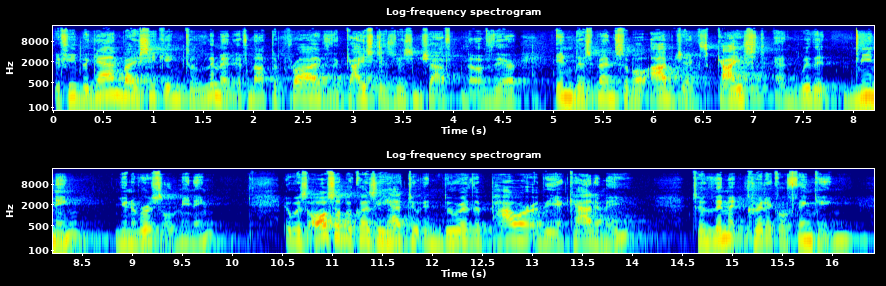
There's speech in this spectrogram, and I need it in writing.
If he began by seeking to limit, if not deprive, the Geisteswissenschaften of their indispensable objects, Geist, and with it meaning, universal meaning, it was also because he had to endure the power of the academy to limit critical thinking,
